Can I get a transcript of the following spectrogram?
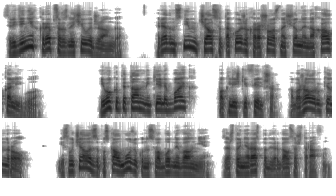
Среди них Крэпс различил и Джанга. Рядом с ним мчался такой же хорошо оснащенный нахал Калигула. Его капитан Микеле Байк по кличке Фельдшер обожал рок-н-ролл и случалось запускал музыку на свободной волне, за что не раз подвергался штрафам.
